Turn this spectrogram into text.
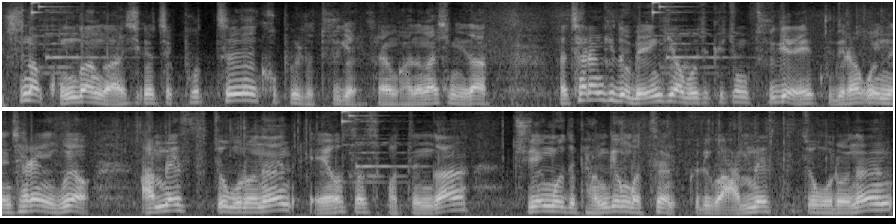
수납 공간과 시거책 포트 컵홀더 두개 사용 가능하십니다 자, 차량 키도 메인 키와 보조 키 총 두 개 구비를 하고 있는 차량이고요. 암레스트 쪽으로는 에어서스 버튼과 주행 모드 변경 버튼 그리고 암레스트 쪽으로는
